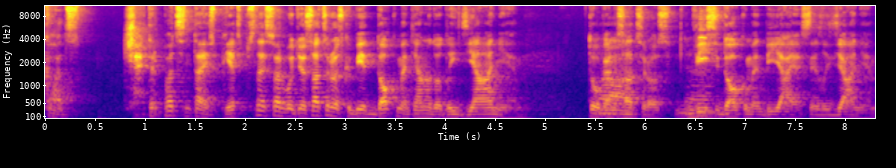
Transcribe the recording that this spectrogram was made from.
kāds 14, 15, varbūt, jo es atceros, ka bija dokumenti jānodod līdz Jāņiem. To gan es atceros. jā. Visi dokumenti bija jāiesniedz līdz Jāņiem.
